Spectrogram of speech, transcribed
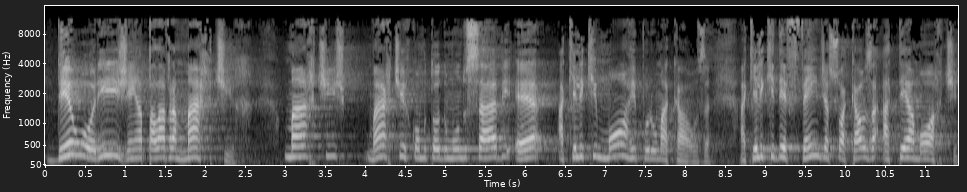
deu origem à palavra mártir. Mártir, mártir, como todo mundo sabe, é aquele que morre por uma causa, aquele que defende a sua causa até a morte.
